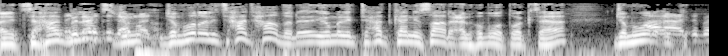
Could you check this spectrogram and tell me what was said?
الاتحاد بالعكس جمهور, الاتحاد حاضر. يوم الاتحاد كان يصارع الهبوط وقتها. جمهور أنا اعتبر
